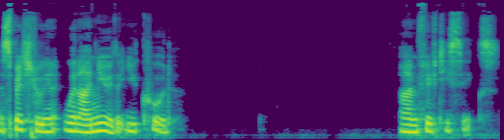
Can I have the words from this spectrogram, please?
especially when I knew that you could. I'm 56.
